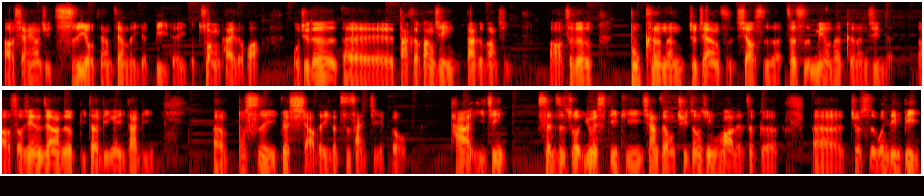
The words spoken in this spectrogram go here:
啊，想要去持有这样这样的一个币的一个状态的话。我觉得呃大可放心，大可放心，哦，这个不可能就这样子消失了，这是没有那可能性的哦。首先是这样，就比特币跟以太币，呃，不是一个小的一个资产结构，它已经甚至说 USDT 像这种去中心化的这个呃就是稳定币，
